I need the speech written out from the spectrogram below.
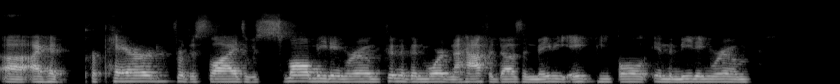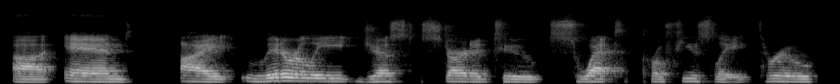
Uh, I had prepared for the slides. It was a small meeting room, couldn't have been more than a half a dozen, maybe eight people in the meeting room. Uh, and I literally just started to sweat profusely through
